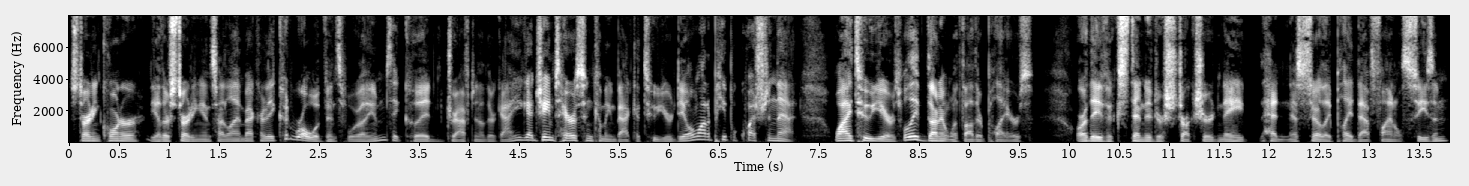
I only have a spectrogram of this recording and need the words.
starting corner, the other starting inside linebacker. They could roll with Vince Williams. They could draft another guy. You got James Harrison coming back a two year deal. A lot of people question that. Why two years? Well, they've done it with other players, or they've extended or structured, and they hadn't necessarily played that final season.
